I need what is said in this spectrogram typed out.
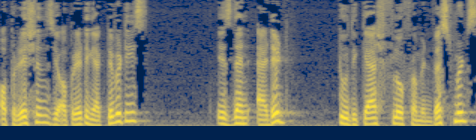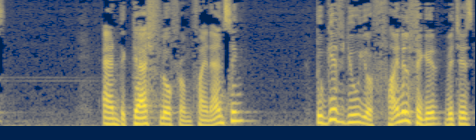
operations, your operating activities, is then added to the cash flow from investments and the cash flow from financing to give you your final figure, which is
